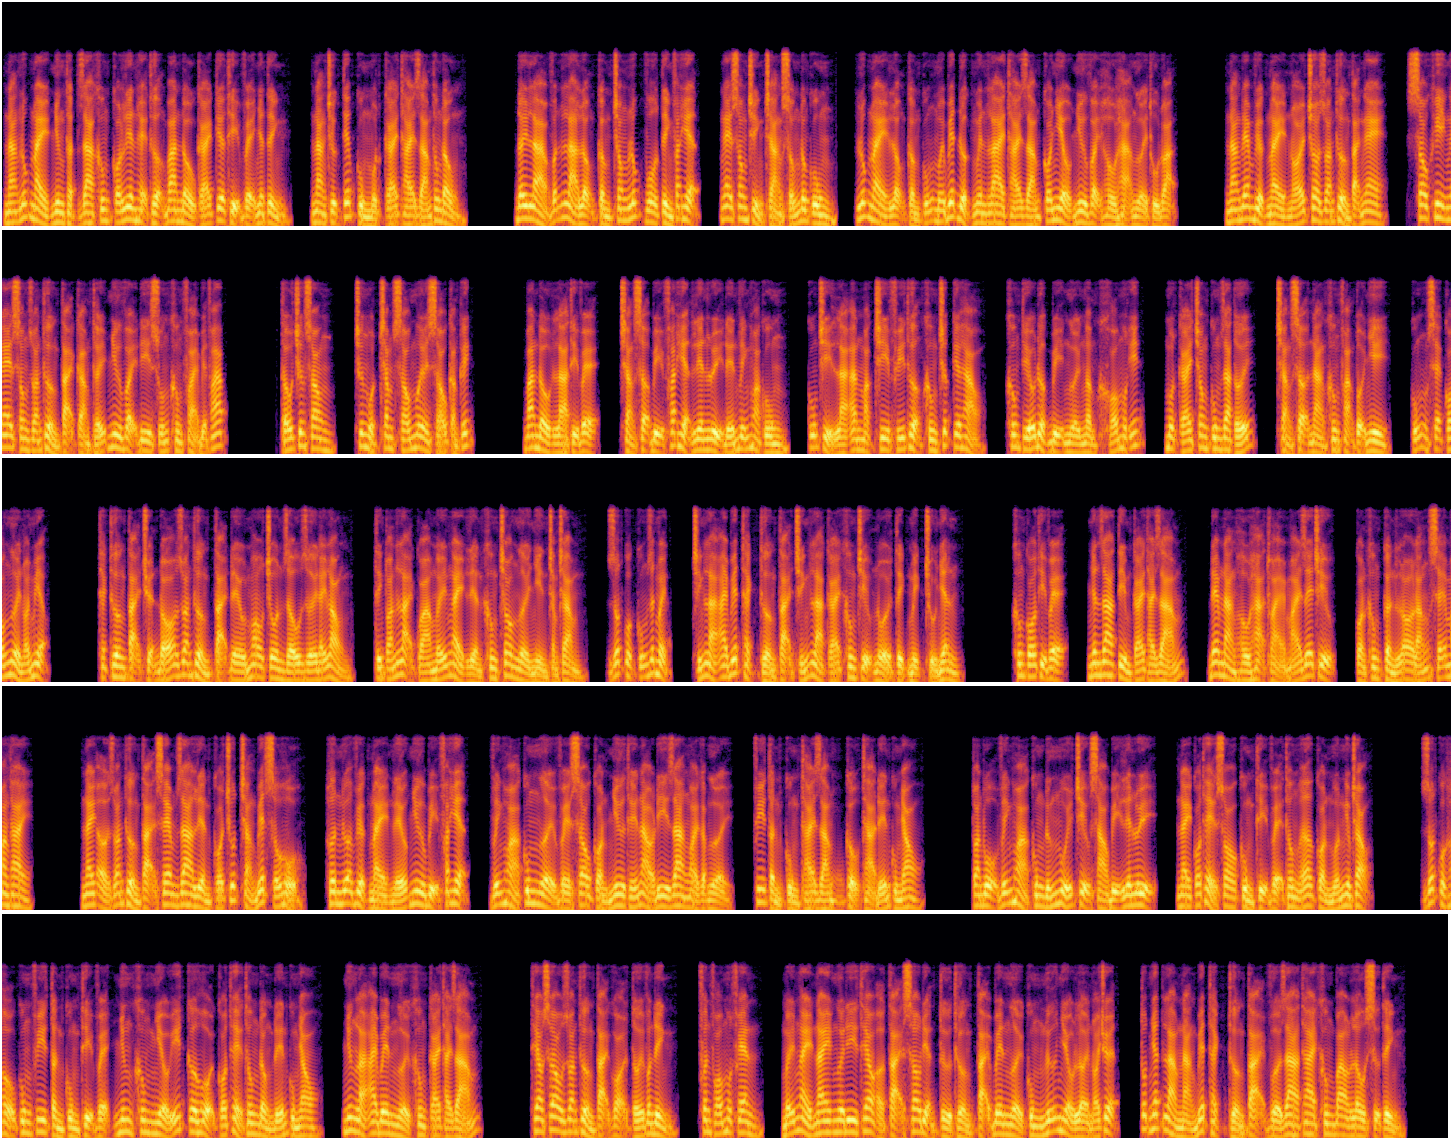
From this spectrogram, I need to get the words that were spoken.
Nàng lúc này nhưng thật ra không có liên hệ thượng ban đầu cái kia thị vệ nhân tình, nàng trực tiếp cùng một cái thái giám thông đồng. Đây là vẫn là lộng cầm trong lúc vô tình phát hiện nghe xong chỉnh tràng sống đông cung, lúc này lộng cầm cũng mới biết được nguyên lai thái giám có nhiều như vậy hầu hạ người thủ đoạn. Nàng đem việc này nói cho doãn thưởng tại nghe, sau khi nghe xong doãn thưởng tại cảm thấy như vậy đi xuống không phải biện pháp. Tấu chương xong, chương một trăm sáu mươi sáu cảm kích. Ban đầu là thị vệ, chẳng sợ bị phát hiện liên lụy đến vĩnh hòa cung, cũng chỉ là ăn mặc chi phí thượng không trước kia hảo, không thiếu được bị người ngầm khó một ít, một cái trong cung ra tới, chẳng sợ nàng không phạm tội nhi, cũng sẽ có người nói miệng. Thạch thương tại chuyện đó doan thưởng tại đều mau trôn giấu dưới đáy lòng, tính toán lại quá mấy ngày liền không cho người nhìn chằm chằm rốt cuộc cũng rất mệt, chính là ai biết thạch thường tại chính là cái không chịu nổi tịch mịch chủ nhân. Không có thị vệ, nhân ra tìm cái thái giám, đem nàng hầu hạ thoải mái dễ chịu, còn không cần lo lắng sẽ mang thai. Nay ở doan thường tại xem ra liền có chút chẳng biết xấu hổ, hơn nữa việc này nếu như bị phát hiện, vĩnh hòa cung người về sau còn như thế nào đi ra ngoài gặp người, phi tần cùng thái giám cậu thả đến cùng nhau. Toàn bộ vĩnh hòa cung đứng núi chịu xào bị liên lụy này có thể so cùng thị vệ thông ơ còn muốn nghiêm trọng. Rốt cuộc hậu cung phi tần cùng thị vệ nhưng không nhiều ít cơ hội có thể thông đồng đến cùng nhau, nhưng là ai bên người không cái thái giám. Theo sau doan thường tại gọi tới vân đình phân phó một phen, mấy ngày nay ngươi đi theo ở tại sau điện từ thường tại bên người cung nữ nhiều lời nói chuyện, tốt nhất làm nàng biết thạch thường tại vừa ra thai không bao lâu sự tình.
